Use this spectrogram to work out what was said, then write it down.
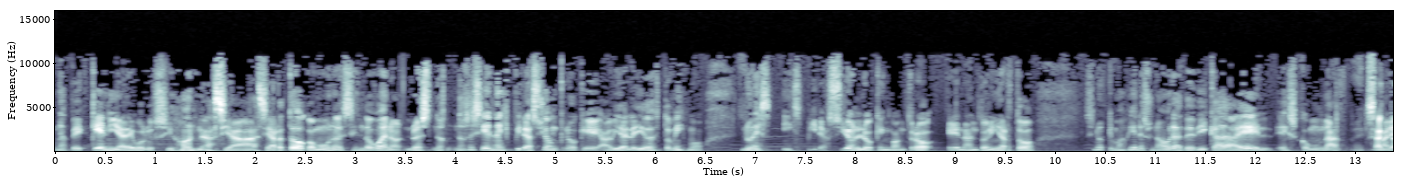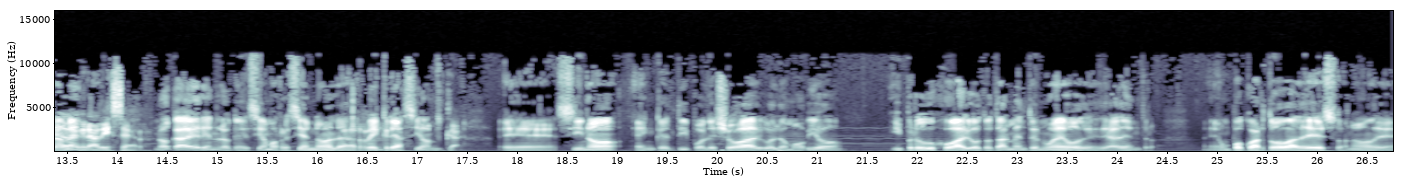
una pequeña devolución hacia, hacia Artaud, como uno diciendo, bueno, no, es, no, sé si es la inspiración, creo que había leído esto mismo, no es inspiración lo que encontró en Antonín Artaud, sino que más bien es una obra dedicada a él, es como una manera de agradecer. No caer en lo que decíamos recién, ¿no? La recreación. Mm, claro. Eh, sino en que el tipo leyó algo, lo movió y produjo algo totalmente nuevo desde adentro. Eh, un poco Artoba de eso, ¿no? De,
